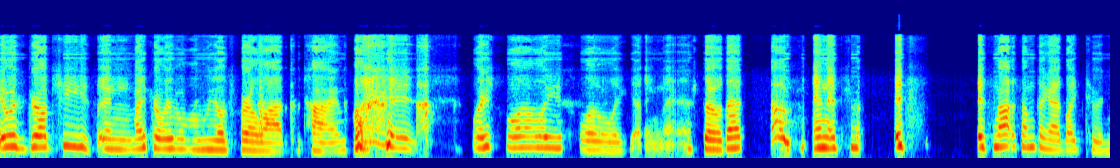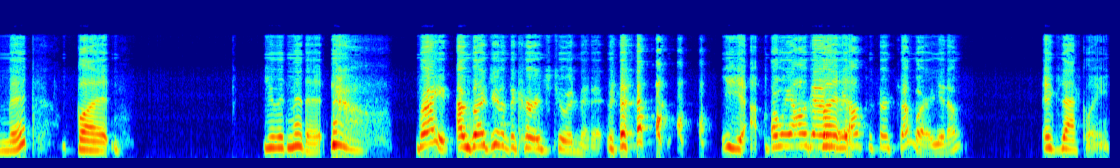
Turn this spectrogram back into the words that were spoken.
it was grilled cheese and microwavable meals for a lot of time, but we're slowly, slowly getting there. So that's um, and it's it's it's not something I'd like to admit, but you admit it. right. I'm glad you have the courage to admit it. yeah. And we all go but, we all have to start somewhere, you know? Exactly.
